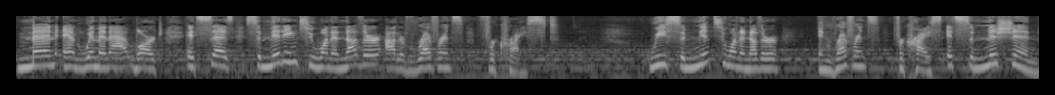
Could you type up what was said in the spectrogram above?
men and women at large. It says, submitting to one another out of reverence for Christ. We submit to one another in reverence for Christ. It's submission,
